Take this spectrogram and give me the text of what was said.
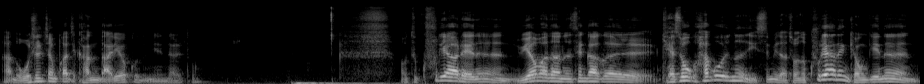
한 5실점까지 간 날이었거든요, 옛날도. 아무튼 쿠리아레는 위험하다는 생각을 계속 하고는 있습니다. 저는 쿠리아레 경기는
